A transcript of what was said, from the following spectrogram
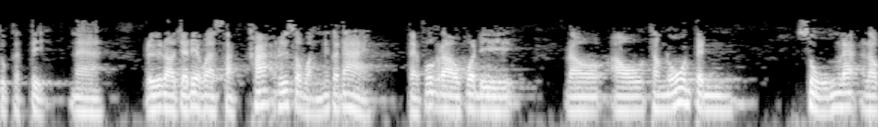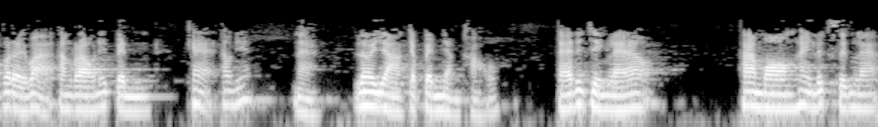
สุขตินะหรือเราจะเรียกว่าสักขะหรือสวรรค์นี่ก็ได้ แต่พวกเราพอดีเราเอาทางโน้นเป็นสูงและเราก็เลยว่าทางเรานี่เป็นแค่เท่านี้นะเลยอยากจะเป็นอย่างเขา แต่ที่จริงแล้ว ถ้ามองให้ลึกซึ้งแล้ว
